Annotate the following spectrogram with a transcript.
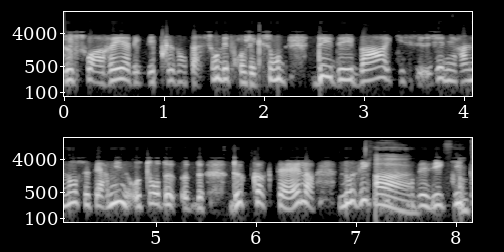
de soirées avec des présentations, des projections, des débats qui généralement se terminent autour de, de, cocktails. Nos équipes ah, sont des équipes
